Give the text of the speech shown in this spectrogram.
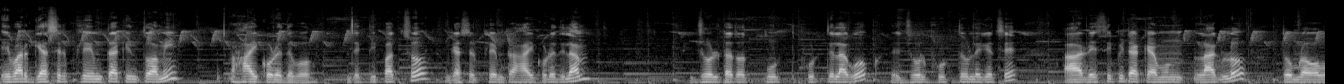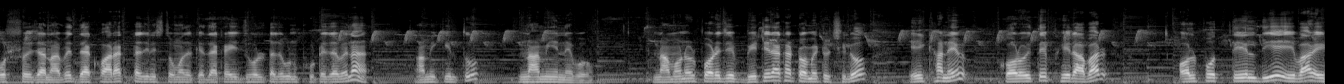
এবার গ্যাসের ফ্লেমটা কিন্তু আমি হাই করে দেব। দেখতেই পাচ্ছ, গ্যাসের ফ্লেমটা হাই করে দিলাম। ঝোলটা তো ফুট- ফুটতে লাগুক, এই ঝোল ফুটতেও লেগেছে। আর রেসিপিটা কেমন লাগল, তোমরা অবশ্যই জানাবে। দেখো আর একটা জিনিস তোমাদেরকে দেখাই, ঝোলটা যখন ফুটে যাবে না, আমি কিন্তু নামিয়ে নেব। নামানোর পরে যে বেটে রাখা টমেটো ছিল, এইখানে করইতে ফের আবার অল্প তেল দিয়ে এবার এই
